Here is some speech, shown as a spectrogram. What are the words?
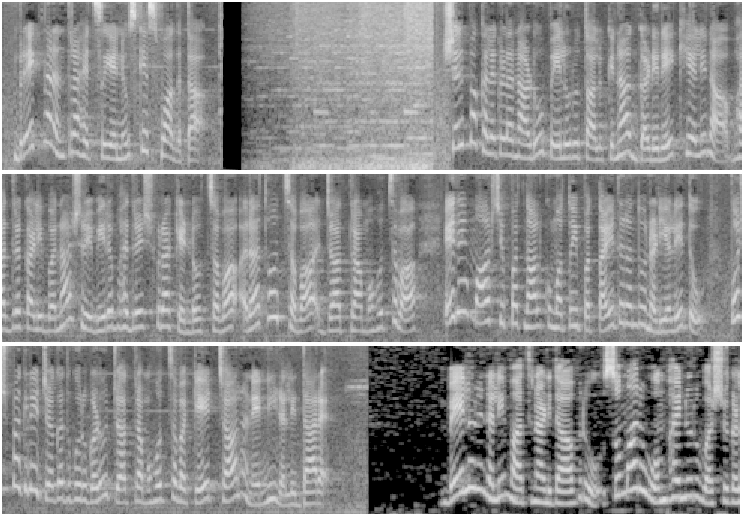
ಬ್ರೇಕ್ನ ನಂತರ ಹೆಚ್ಸಿಎ ನ್ಯೂಸ್ಗೆ ಸ್ವಾಗತ. ಶಿಲ್ಪಕಲೆಗಳ ನಾಡು ಬೇಲೂರು ತಾಲೂಕಿನ ಗಡಿರೇಖೆಯಲ್ಲಿನ ಭದ್ರಕಾಳಿ ಬನ ಶ್ರೀ ವೀರಭದ್ರೇಶ್ವರ ಕೆಂಡೋತ್ಸವ, ರಥೋತ್ಸವ, ಜಾತ್ರಾ ಮಹೋತ್ಸವ, ಇದೇ ಮಾರ್ಚ್ ಇಪ್ಪತ್ನಾಲ್ಕು ಮತ್ತು ಇಪ್ಪತ್ತೈದರಂದು ನಡೆಯಲಿದ್ದು, ಪುಷ್ಪಗಿರಿ ಜಗದ್ಗುರುಗಳು ಜಾತ್ರಾ ಮಹೋತ್ಸವಕ್ಕೆ ಚಾಲನೆ ನೀಡಲಿದ್ದಾರೆ. ಬೇಲೂರಿನಲ್ಲಿ ಮಾತನಾಡಿದ ಅವರು, ಸುಮಾರು ಒಂಬೈನೂರು ವರ್ಷಗಳ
